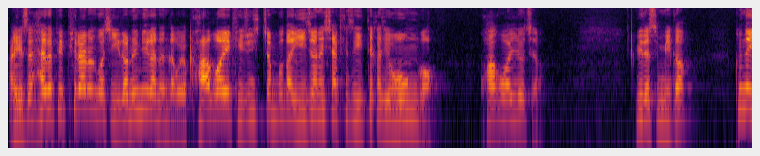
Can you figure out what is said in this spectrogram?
알겠어요? had pp라는 것이 이런 의미가 된다고요. 과거의 기준 시점보다 이전에 시작해서 이때까지 온 거. 과거 완료죠. 이해됐습니까? 근데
